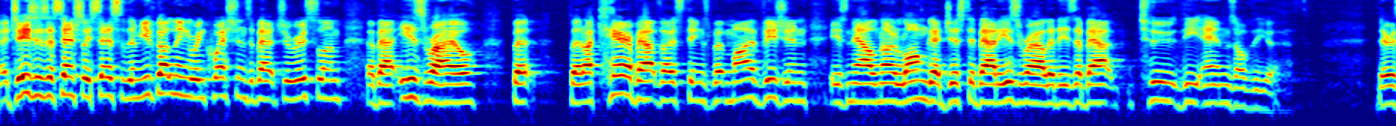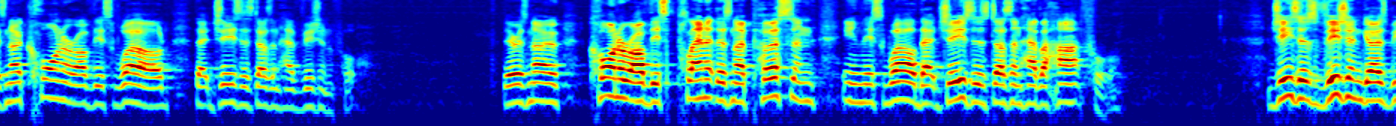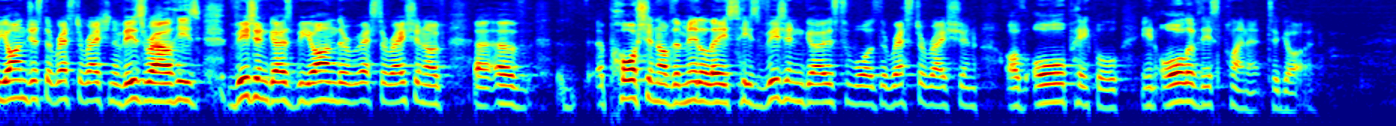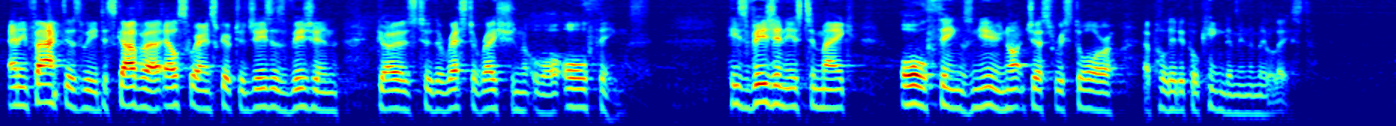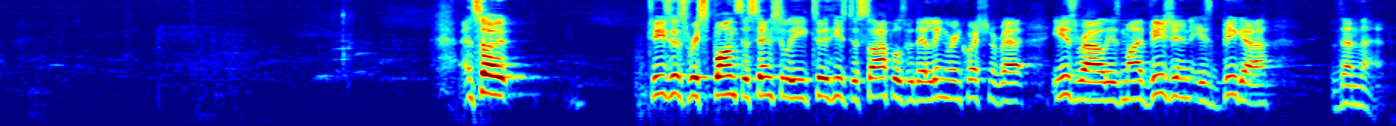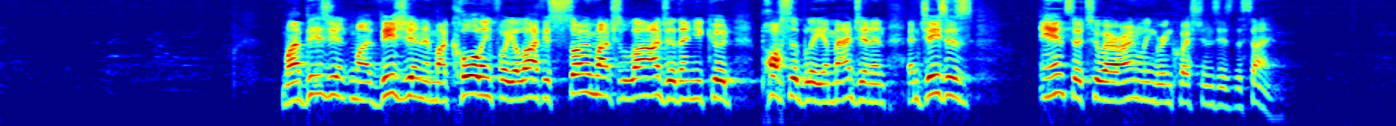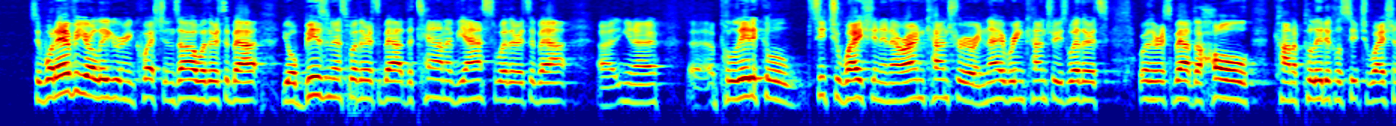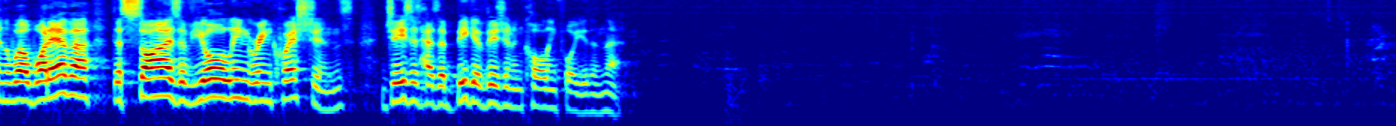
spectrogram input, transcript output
Uh, Jesus essentially says to them, You've got lingering questions about Jerusalem, about Israel, but, but I care about those things, but my vision is now no longer just about Israel, it is about to the ends of the earth. There is no corner of this world that Jesus doesn't have vision for. There is no corner of this planet, there's no person in this world that Jesus doesn't have a heart for. Jesus' vision goes beyond just the restoration of Israel. His vision goes beyond the restoration of, uh, of a portion of the Middle East. His vision goes towards the restoration of all people in all of this planet to God. And in fact, as we discover elsewhere in Scripture, Jesus' vision goes to the restoration of all things. His vision is to make all things new, not just restore a political kingdom in the Middle East. And so, Jesus' response essentially to his disciples with their lingering question about Israel is My vision is bigger than that. My vision, my vision and my calling for your life is so much larger than you could possibly imagine. And, and Jesus' answer to our own lingering questions is the same. So, whatever your lingering questions are, whether it's about your business, whether it's about the town of Yass, whether it's about uh, you know, a political situation in our own country or in neighboring countries, whether it's, whether it's about the whole kind of political situation in the world, whatever the size of your lingering questions, Jesus has a bigger vision and calling for you than that.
